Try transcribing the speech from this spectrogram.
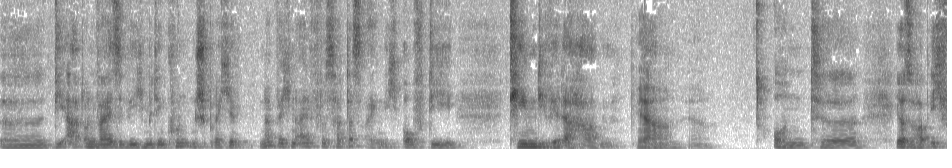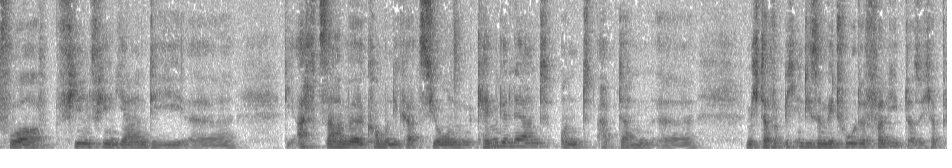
äh, die Art und Weise, wie ich mit den Kunden spreche, ne? welchen Einfluss hat das eigentlich auf die Themen, die wir da haben. Ja, ähm, ja. Und äh, ja, so habe ich vor vielen, vielen Jahren die, äh, die achtsame Kommunikation kennengelernt und habe dann äh, mich da wirklich in diese Methode verliebt. Also ich habe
